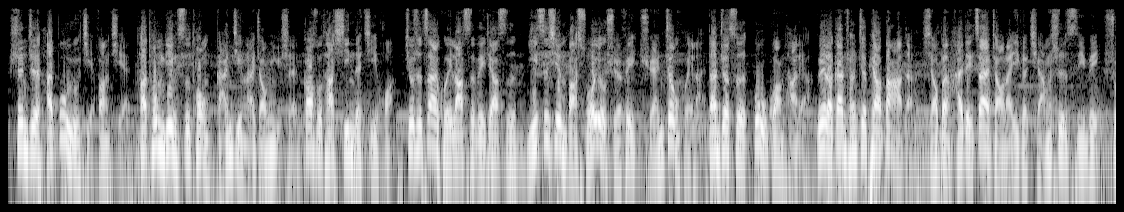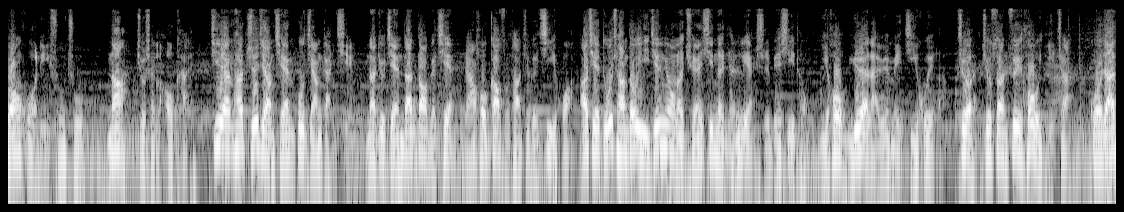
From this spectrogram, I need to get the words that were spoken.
甚至还不如解放前。他痛定思痛，赶紧来找女神，告诉他新的计划，就是再回拉斯维加斯，一次性把所有学费全挣回来。但这次不光他俩，为了干成这票大的，小本还得再找来一个强势 C 位，双火力输出，那就是老凯。既然他只讲钱不讲感情，那就简单道个歉，然后告诉他这个计划。而且赌场都已经用了全新的人脸识别系统，以后越越来越没机会了。这就算最后一战。果然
